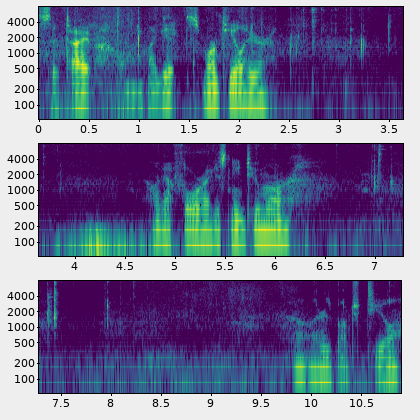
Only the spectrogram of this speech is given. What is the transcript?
Sit tight. Might get some more teal here. I got four. I just need two more. Oh, there's a bunch of teal.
